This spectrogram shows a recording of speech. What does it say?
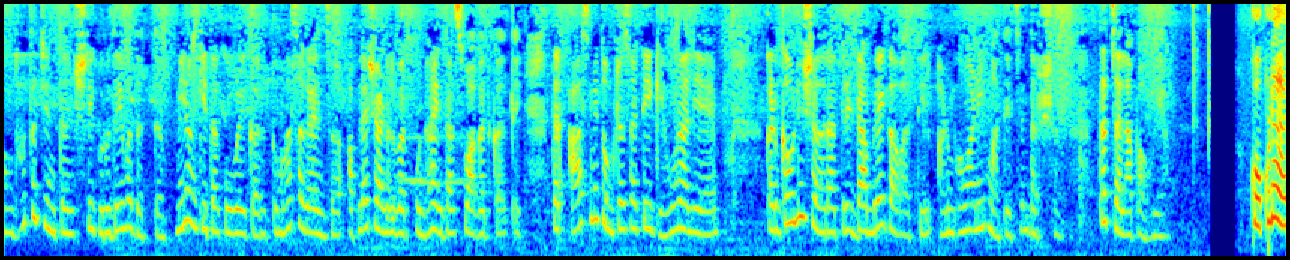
अवधूत चिंतन श्री गुरुदेव दत्त. मी अंकिता कोवळेकर. तुम्हा सगळ्यांचं आपल्या चॅनलवर पुन्हा एकदा स्वागत करते. तर आज मी तुमच्यासाठी घेऊन आली आहे कणकवली शहरातील डांबरे गावातील अनुभवाणी मातेचे दर्शन. तर चला पाहूया. कोकणात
